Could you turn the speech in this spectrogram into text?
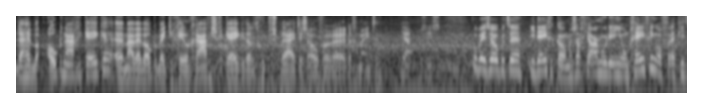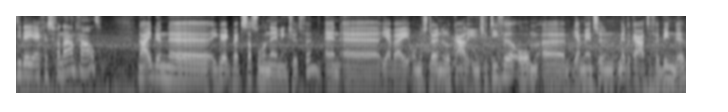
daar hebben we ook naar gekeken. maar we hebben ook een beetje geografisch gekeken dat het goed verspreid is over de gemeente. Ja, precies. Hoe ben je zo op het idee gekomen? Zag je armoede in je omgeving of heb je het idee ergens vandaan gehaald? Nou, ik, ben, uh, ik werk bij de Stadsonderneming Zutphen. En uh, ja, wij ondersteunen lokale initiatieven om uh, ja, mensen met elkaar te verbinden.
